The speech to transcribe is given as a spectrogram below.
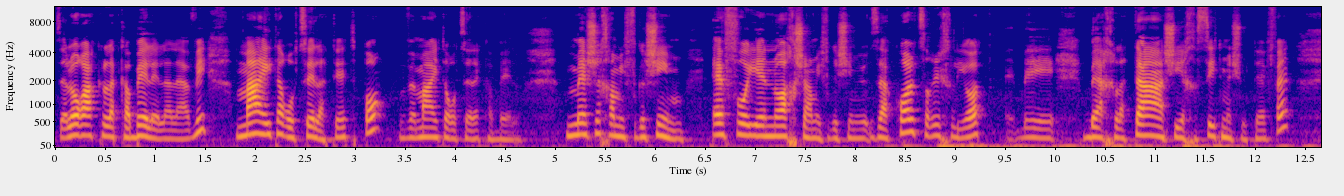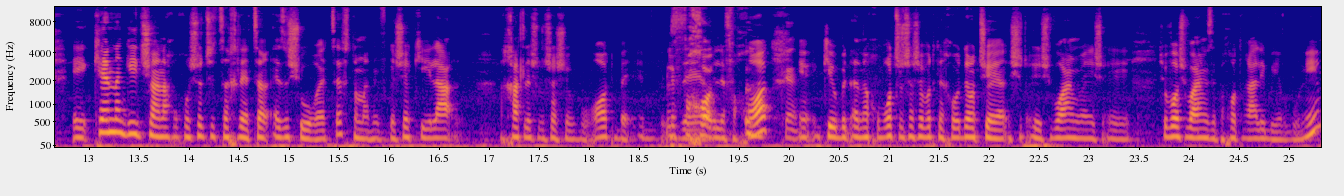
זה לא רק לקבל אלא להביא, מה היית רוצה לתת פה ומה היית רוצה לקבל. משך המפגשים, איפה יהיה נוח שהמפגשים יהיו, זה הכל צריך להיות ב- בהחלטה שהיא יחסית משותפת. אה, כן נגיד שאנחנו חושבות שצריך לייצר איזשהו רצף, זאת אומרת מפגשי קהילה אחת לשלושה שבועות. לפחות. זה, לפחות. כן. כי אנחנו אומרות שלושה שבועות, כי אנחנו יודעות ששבועיים, שבוע שבועיים זה פחות ריאלי בארגונים.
